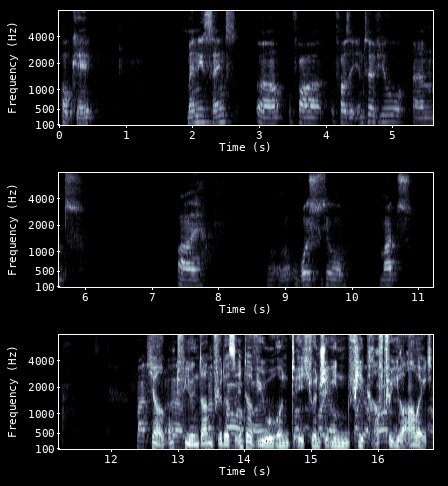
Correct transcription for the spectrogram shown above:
Okay. Many thanks uh, for for the interview and I wish you much ja, gut, uh, vielen Dank für das Interview und ich wünsche Ihnen viel Kraft für Ihre Arbeit.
